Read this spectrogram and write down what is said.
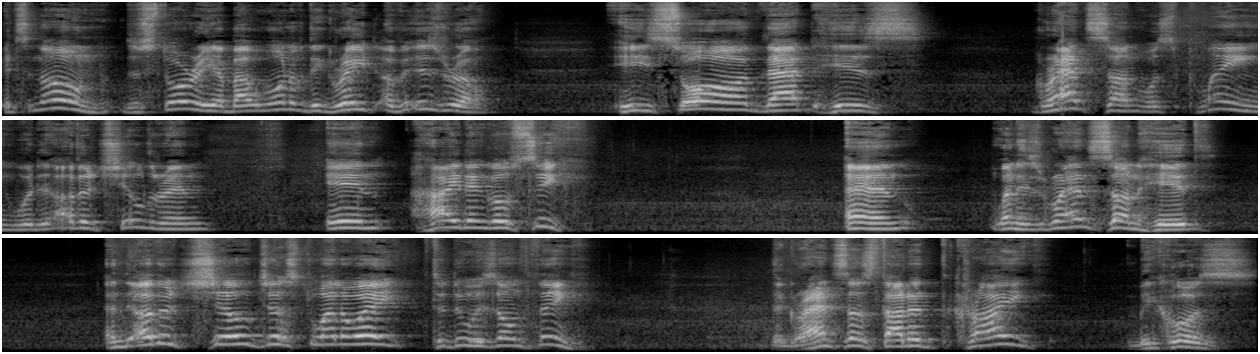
It's known the story about one of the great of Israel. He saw that his grandson was playing with other children in hide and go seek. And when his grandson hid, and the other child just went away to do his own thing. The grandson started crying because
